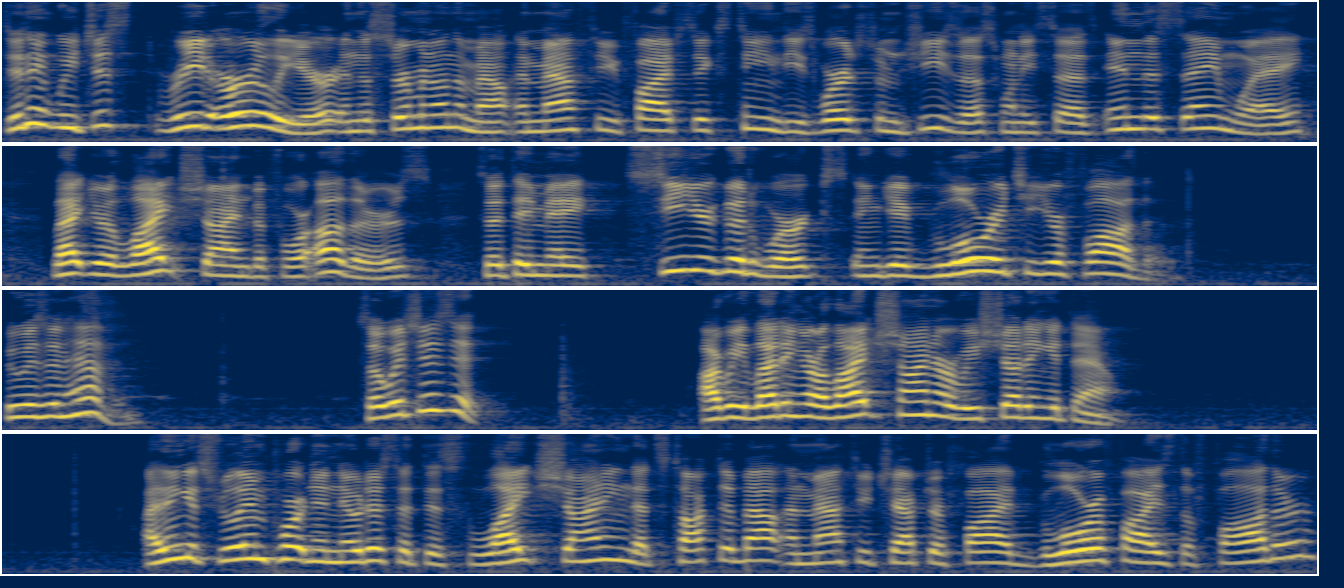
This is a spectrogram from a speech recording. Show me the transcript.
didn't we just read earlier in the Sermon on the Mount in Matthew 5 16 these words from Jesus when he says, In the same way, let your light shine before others so that they may see your good works and give glory to your Father who is in heaven. So, which is it? Are we letting our light shine or are we shutting it down? I think it's really important to notice that this light shining that's talked about in Matthew chapter 5 glorifies the Father,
